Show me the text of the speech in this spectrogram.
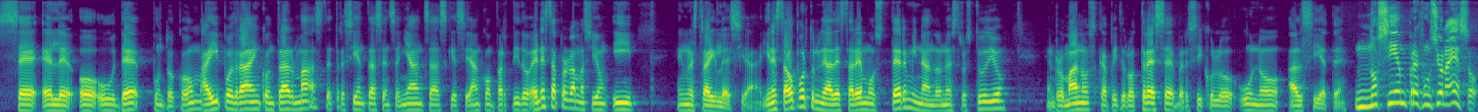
C-L-O-U-D.com. Ahí podrá encontrar más de 300 enseñanzas que se han compartido en esta programación y en nuestra iglesia. Y en esta oportunidad estaremos terminando nuestro estudio en Romanos capítulo 13, versículo 1 al 7. No siempre funciona eso.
